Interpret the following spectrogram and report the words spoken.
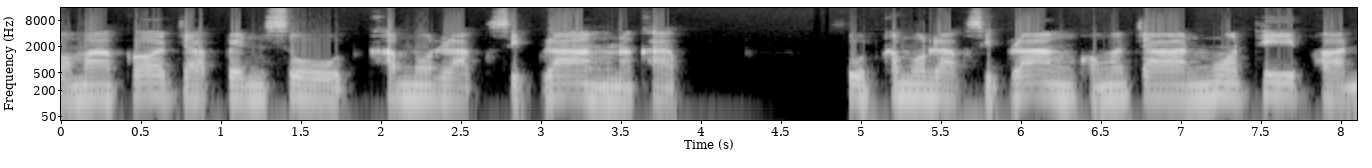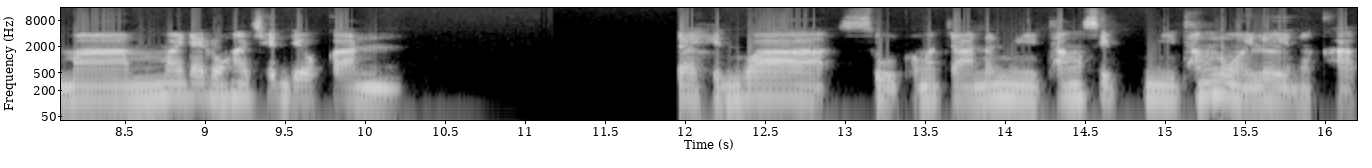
ต่อมาก็จะเป็นสูตรคำนวณหลักสิบล่างนะครับ สูตรคำนวณหลักสิบล่างของอาจารย์งวดที่ผ่านมาไม่ได้ลงให้เช่นเดียวกัน จะเห็นว่าสูตรของอาจารย์นั้นมีทั้งสิบมีทั้งหน่วยเลยนะครับ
